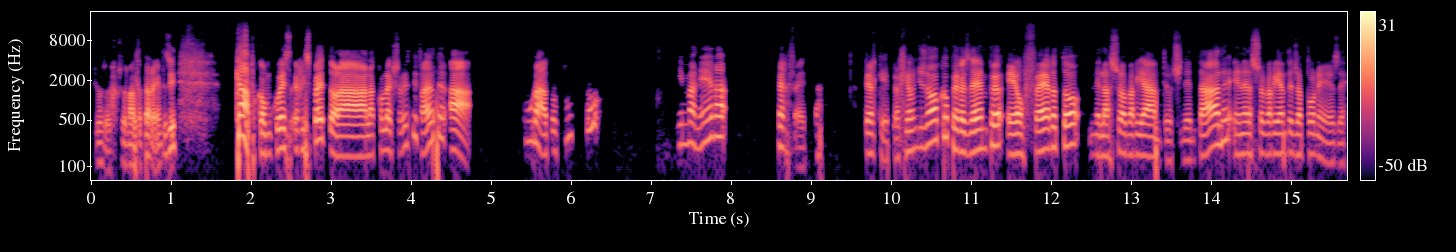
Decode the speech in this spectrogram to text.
chiusa, chiusa un'altra parentesi, Capcom quest- rispetto alla, alla collection di Street Fighter ha curato tutto in maniera perfetta. Perché? Perché ogni gioco, per esempio, è offerto nella sua variante occidentale e nella sua variante giapponese.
